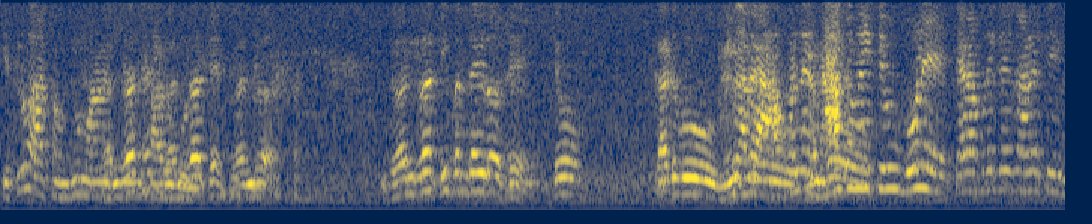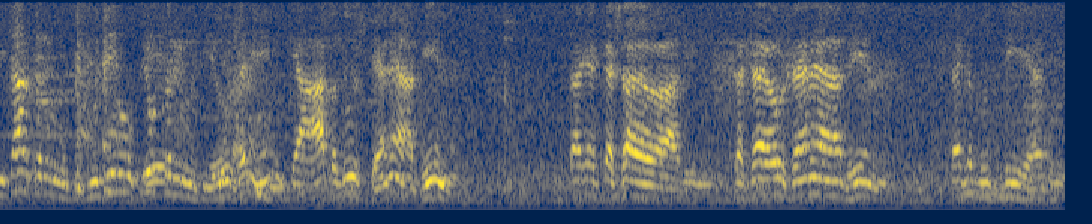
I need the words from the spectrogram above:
કેટલો આ સમજુ માણસ દ્વંદ્વ છે દ્વંદ્વ દ્વંદ્વ. થી બંધાયેલો છે. શું કડવું આપણને ના ગમે તેવું બોલે ત્યારે આપણે કઈ આને તે વિચાર કર્યો નથી બુદ્ધિનો ઉપયોગ કર્યો નથી એવું છે ને? કે આ બધું શેને આધીન? કારણ કે આધીન? કષાયો શેને આધીન? કારણ બુદ્ધિ આધીન.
